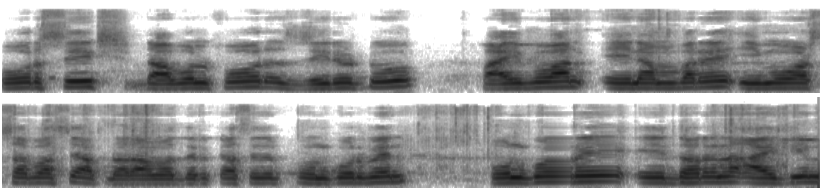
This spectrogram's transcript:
four six double four zero two five one এই নাম্বারে ইমো হোয়াটসঅ্যাপ আছে, আপনারা আমাদের কাছে ফোন করবেন। ফোন করে এই ধরনের আইটেম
